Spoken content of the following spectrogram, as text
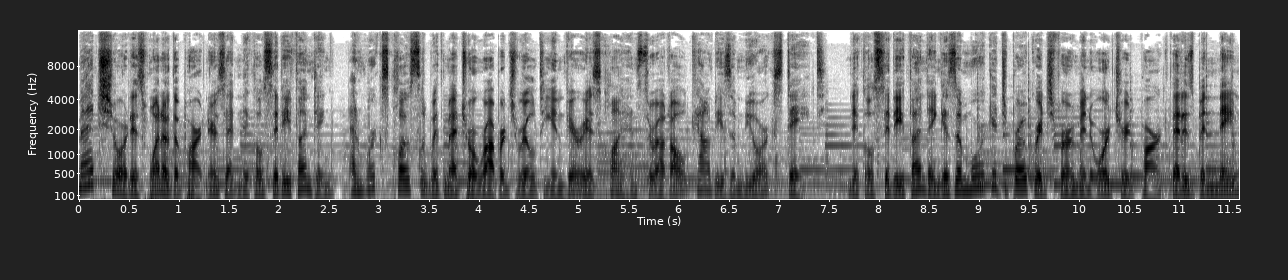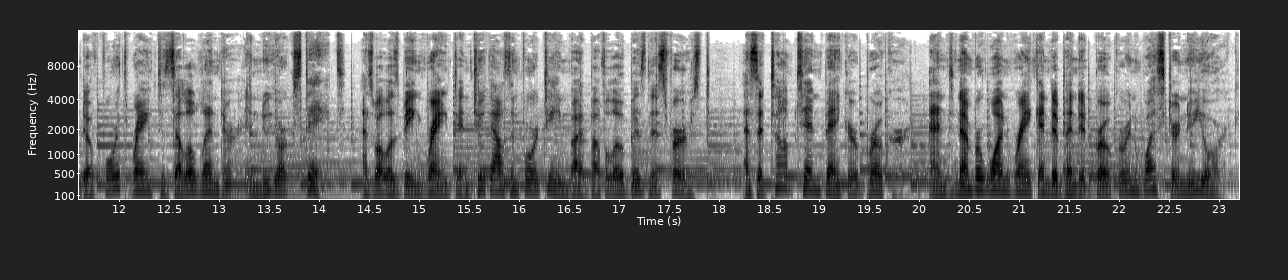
Matt Short is one of the partners at Nickel City Funding and works closely with Metro Roberts Realty and various clients throughout all counties of New York State. Nickel City Funding is a mortgage brokerage firm in Orchard Park that has been named a fourth ranked Zillow lender in New York State, as well as being ranked in 2014 by Buffalo Business First as a top 10 banker broker and number one rank independent broker in Western New York.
